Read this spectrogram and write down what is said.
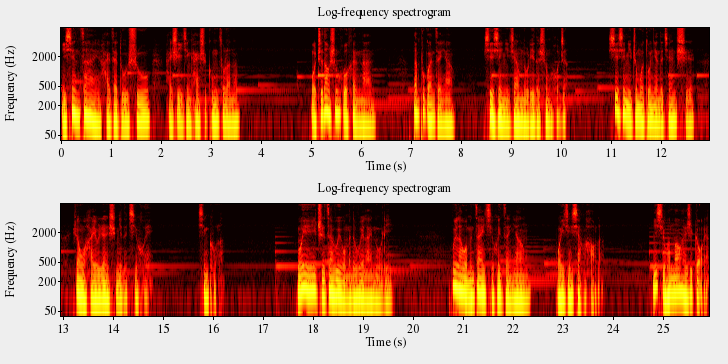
你现在还在读书，还是已经开始工作了呢？我知道生活很难，但不管怎样，谢谢你这样努力的生活着，谢谢你这么多年的坚持，让我还有认识你的机会，辛苦了。我也一直在为我们的未来努力。未来我们在一起会怎样？我已经想好了。你喜欢猫还是狗呀？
